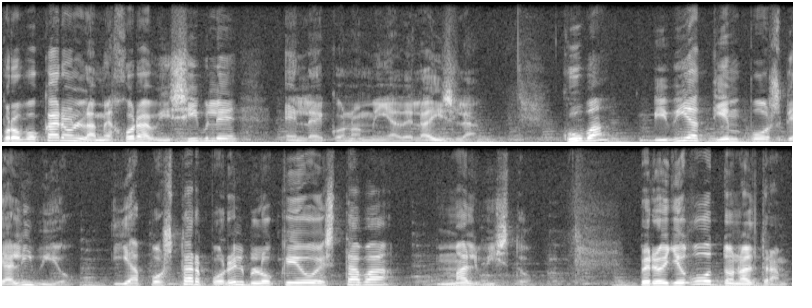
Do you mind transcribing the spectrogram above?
provocaron la mejora visible en la economía de la isla. Cuba vivía tiempos de alivio y apostar por el bloqueo estaba mal visto. Pero llegó Donald Trump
